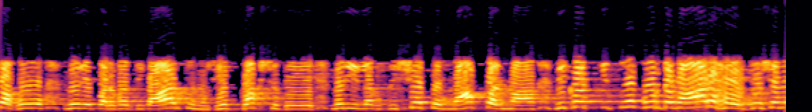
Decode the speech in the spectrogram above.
का हो, मेरे परवरदिगार तू मुझे बख्श दे मेरी लफ्जिशों को माफ़ करना बिकॉज़ कि तू बुरदबार है जोशन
